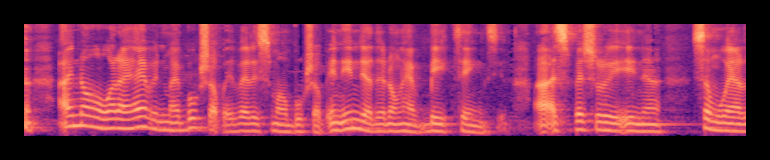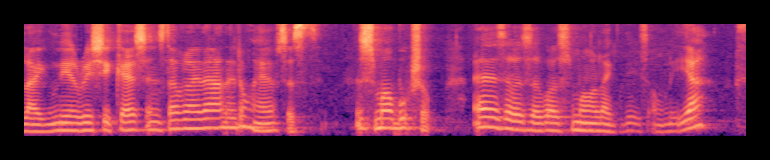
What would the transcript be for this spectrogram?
I know what I have in my bookshop, a very small bookshop. In India, they don't have big things, uh, especially in uh, somewhere like near Rishikesh and stuff like that. They don't have just a small bookshop. Was, it was small like this only, yeah?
